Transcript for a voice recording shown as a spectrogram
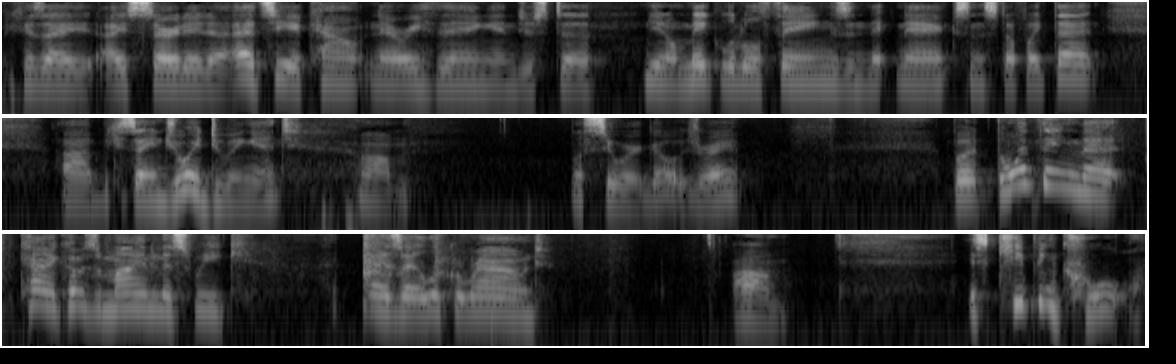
because I I started an Etsy account and everything, and just to you know make little things and knickknacks and stuff like that uh, because I enjoy doing it. Um, let's see where it goes, right? But the one thing that kind of comes to mind this week as I look around um, is keeping cool.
